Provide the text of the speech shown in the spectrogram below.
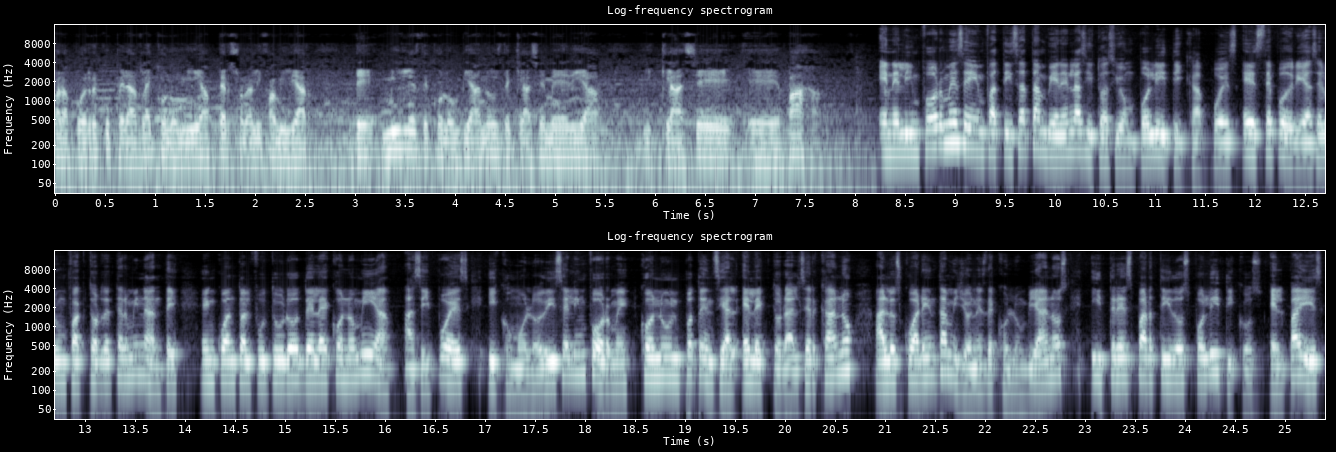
para poder recuperar la economía personal y familiar de miles de colombianos de clase media y clase eh, baja. En el informe se enfatiza también en la situación política, pues este podría ser un factor determinante en cuanto al futuro de la economía. Así pues, y como lo dice el informe, con un potencial electoral cercano a los 40 millones de colombianos y tres partidos políticos, el país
